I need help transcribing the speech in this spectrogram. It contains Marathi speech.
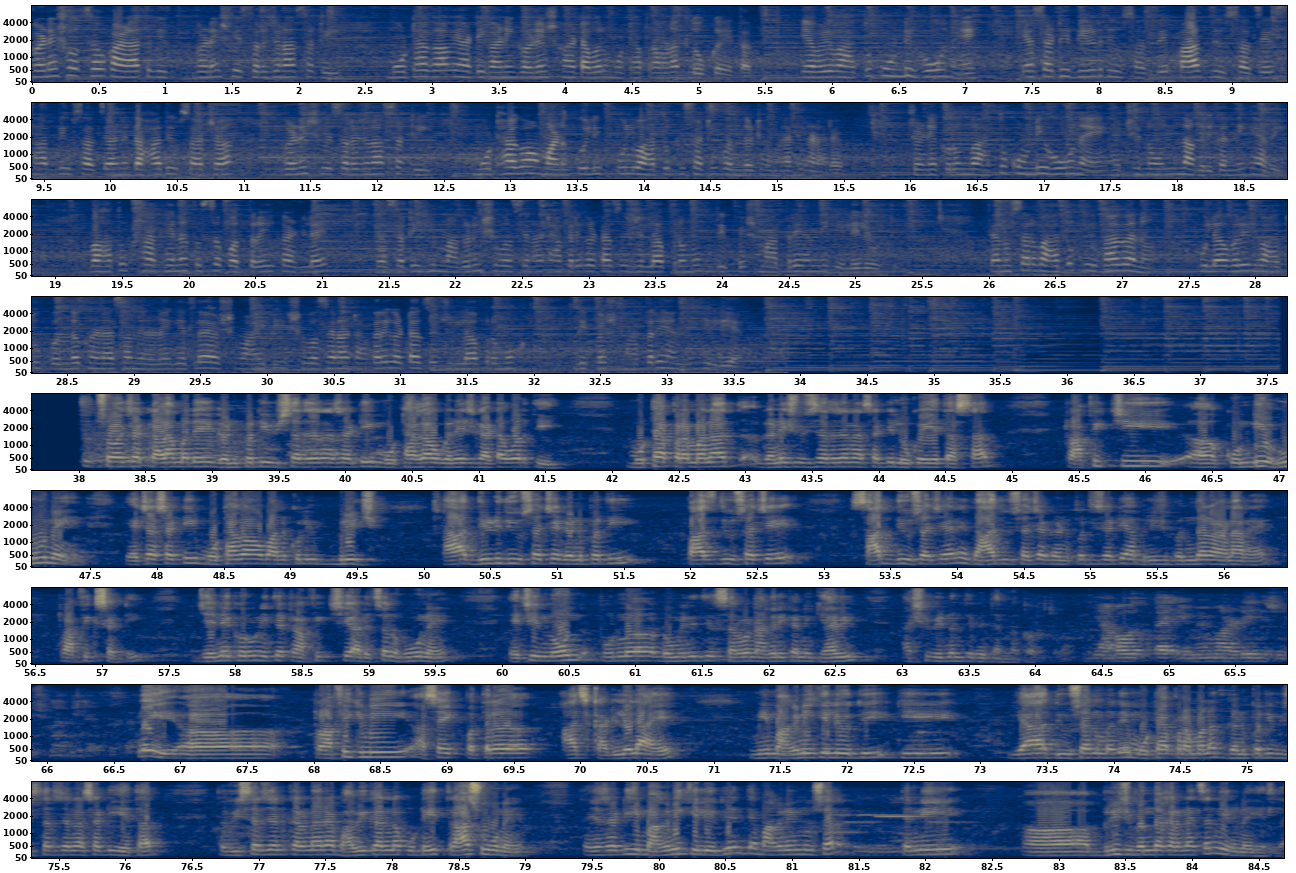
गणेशोत्सव काळात वि गणेश विसर्जनासाठी मोठा गाव या ठिकाणी गणेश घाटावर मोठ्या प्रमाणात लोक येतात. यावेळी वाहतूक कोंडी होऊ नये यासाठी दीड दिवसाचे पाच दिवसाचे सात दिवसाचे आणि दहा दिवसाच्या गणेश विसर्जनासाठी मोठा गाव माणकोली पूल वाहतुकीसाठी बंद ठेवण्यात येणार आहे. जेणेकरून वाहतूक कोंडी होऊ नये ह्याची नोंद नागरिकांनी घ्यावी. वाहतूक शाखेनं तसं पत्रही काढलंय त्यासाठी ही मागणी शिवसेना ठाकरे गटाचे जिल्हा प्रमुख दीपेश म्हात्रे यांनी केलेली होती. त्यानुसार वाहतूक विभागानं पुलावरील वाहतूक बंद करण्याचा निर्णय घेतला आहे अशी माहिती शिवसेना ठाकरे गटाचे जिल्हा प्रमुख दीपेश म्हात्रे यांनी दिली आहे. उत्सवाच्या काळामध्ये गणपती विसर्जनासाठी मोठा गाव गणेश घाटावरती मोठ्या प्रमाणात गणेश विसर्जनासाठी लोक येत असतात. ट्रॅफिकची कोंडी होऊ नये याच्यासाठी मोठा गाव मानकोली ब्रिज हा दीड दिवसाचे गणपती पाच दिवसाचे सात दिवसाचे आणि दहा दिवसाच्या गणपतीसाठी हा ब्रिज बंद राहणार आहे ट्रॅफिकसाठी जेणेकरून इथे ट्रॅफिकची अडचण होऊ नये. याची नोंद पूर्ण डोंबिवलीतील सर्व नागरिकांनी घ्यावी अशी विनंती मी त्यांना करतो. याबाबत काय एम एम आर डीने सूचना दिल्या नाही अ, ट्रॅफिकनी असं एक पत्र आज काढलेलं आहे. मी मागणी केली होती की या दिवसांमध्ये मोठ्या प्रमाणात गणपती विसर्जनासाठी येतात. तर विसर्जन करणाऱ्या भाविकांना कुठेही त्रास होऊ नये. त्याच्यासाठी ही मागणी केली होती आणि त्या मागणीनुसार त्यांनी ब्रिज बंद करण्याचा निर्णय घेतलेला आहे.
